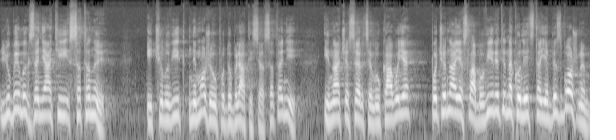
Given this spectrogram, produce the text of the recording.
любимих заняттій сатани. І чоловік не може уподоблятися сатані, іначе серце лукавоє, починає слабо вірити, наконець стає безбожним.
